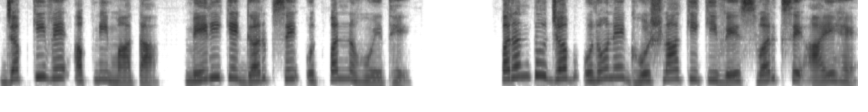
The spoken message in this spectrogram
जबकि वे अपनी माता, मेरी के गर्भ से उत्पन्न हुए थे। परंतु जब उन्होंने घोषणा की कि वे स्वर्ग से आए हैं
